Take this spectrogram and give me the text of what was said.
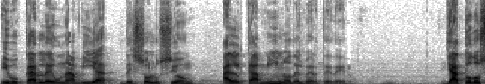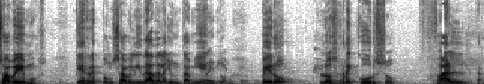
y buscarle una vía de solución al camino del vertedero. Ya todos sabemos que es responsabilidad del ayuntamiento, pero los recursos faltan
